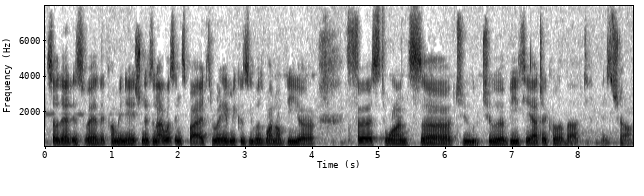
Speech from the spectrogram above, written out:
So that is where the combination is, and I was inspired through him because he was one of the uh, first ones to to be theatrical about his show.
